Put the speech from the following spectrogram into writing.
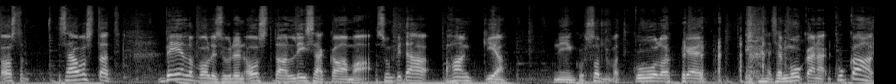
ostat, sä ostat velvollisuuden ostaa lisäkamaa. Sun pitää hankkia niin kuin sopivat kuulokkeet, sen mukana. Kuka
